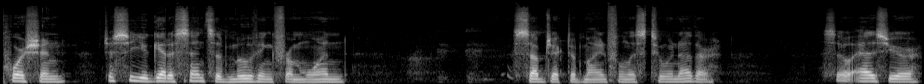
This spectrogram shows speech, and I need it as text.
portion just so you get a sense of moving from one subject of mindfulness to another. So as you're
